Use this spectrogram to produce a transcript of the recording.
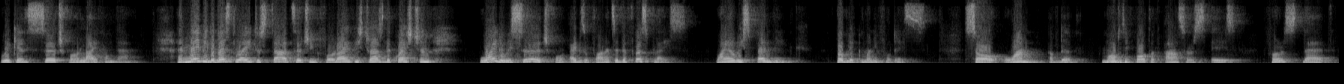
we can search for life on them. And maybe the best way to start searching for life is to ask the question, why do we search for exoplanets in the first place? Why are we spending public money for this? So one of the most important answers is first that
